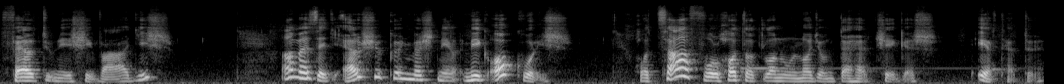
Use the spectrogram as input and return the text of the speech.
feltűnési vágy is, ám ez egy első könyvesnél még akkor is, ha cáfolhatatlanul nagyon tehetséges, érthető.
